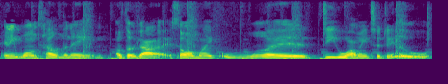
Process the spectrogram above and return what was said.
and he won't tell the name of the guy. So I'm like, what do you want me to do?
